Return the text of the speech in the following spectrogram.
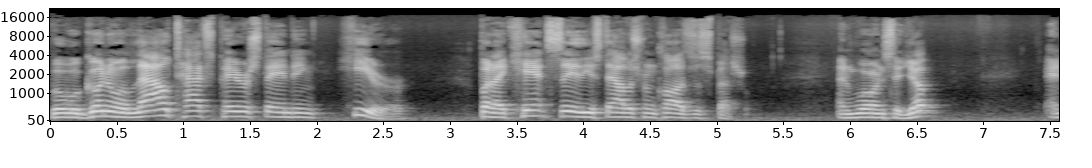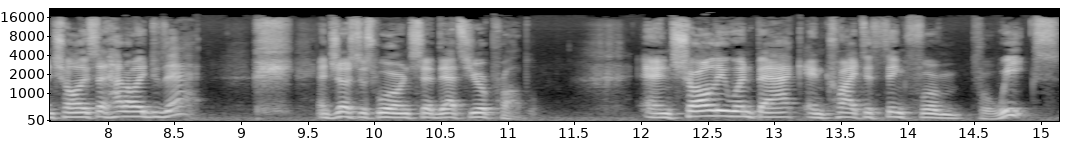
but we're going to allow taxpayer standing here, but I can't say the Establishment Clause is special. And Warren said, Yep. And Charlie said, How do I do that? And Justice Warren said, That's your problem. And Charlie went back and tried to think for, for weeks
